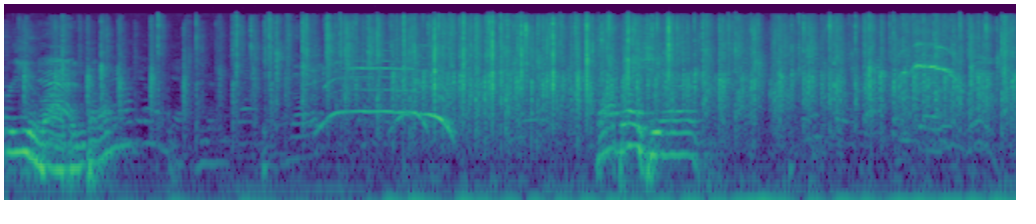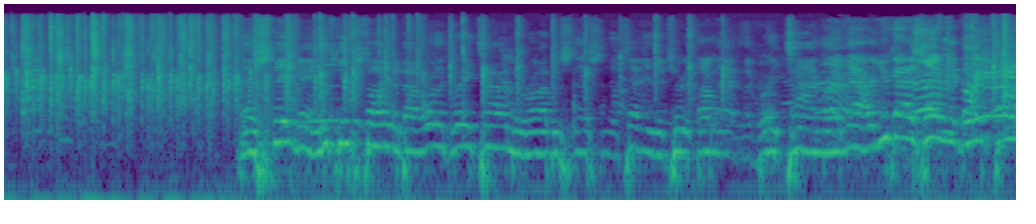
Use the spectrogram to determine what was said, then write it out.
for you, Robin, but I'm not done yet. God bless you, Eric. Now, Snake Man, he keeps talking about what a great time in Robin's Nest, and to tell you the truth, I'm having a great time right now. Are you guys having a great time?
